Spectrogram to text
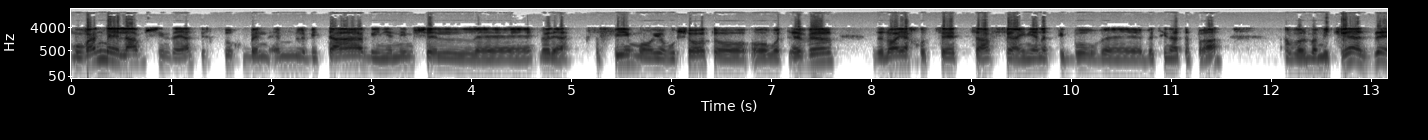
מובן מאליו שאם זה היה סכסוך בין אם לביתה בעניינים של, לא יודע, כספים או ירושות או whatever, זה לא היה חוצה את סף העניין הציבורי וצנעת הפרט. אבל במקרה הזה,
